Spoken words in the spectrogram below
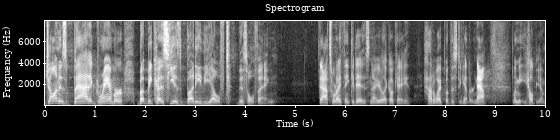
John is bad at grammar, but because he is Buddy the Elfed this whole thing. That's what I think it is. Now you're like, okay, how do I put this together? Now, let me help you.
